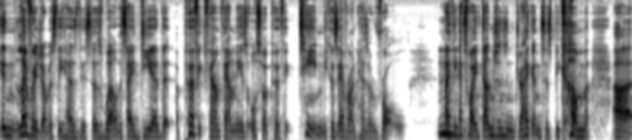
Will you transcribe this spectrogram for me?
in Leverage obviously has this as well. This idea that a perfect found family is also a perfect team because everyone has a role. And I think Mm. that's why Dungeons and Dragons has become uh,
